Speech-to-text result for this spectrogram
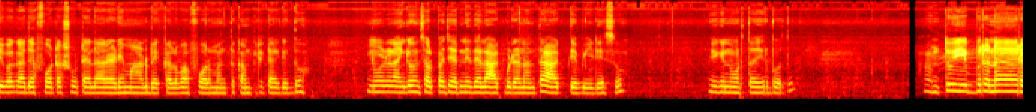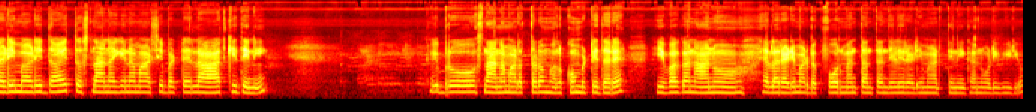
ಇವಾಗ ಅದೇ ಫೋಟೋ ಶೂಟ್ ಎಲ್ಲ ರೆಡಿ ಮಾಡಬೇಕಲ್ವ ಫೋರ್ ಮಂತ್ ಕಂಪ್ಲೀಟ್ ಆಗಿದ್ದು. ನೋಡೋಣ, ಹಂಗೆ ಒಂದು ಸ್ವಲ್ಪ ಜರ್ನಿದೆಲ್ಲ ಹಾಕ್ಬಿಡೋಣ ಅಂತ ಹಾಕ್ತೀವಿ ವೀಡಿಯೋಸು ಹೀಗೆ ನೋಡ್ತಾ ಇರ್ಬೋದು. ಅಂತೂ ಇಬ್ಬರನ್ನ ರೆಡಿ ಮಾಡಿದ್ದಾಯಿತು. ಸ್ನಾನ ಗೀನ ಮಾಡಿಸಿ ಬಟ್ಟೆ ಎಲ್ಲ ಹಾಕಿದ್ದೀನಿ. ಇಬ್ಬರು ಸ್ನಾನ ಮಾಡತ್ತಡ ತಡ ಮಲ್ಕೊಂಬಿಟ್ಟಿದ್ದಾರೆ ಇವಾಗ ನಾನು ಎಲ್ಲ ರೆಡಿ ಮಾಡಬೇಕು. ಫೋರ್ ಮಂತ್ ಅಂತಂದೇಳಿ ರೆಡಿ ಮಾಡ್ತೀನಿ ಈಗ ನೋಡಿ ವಿಡಿಯೋ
